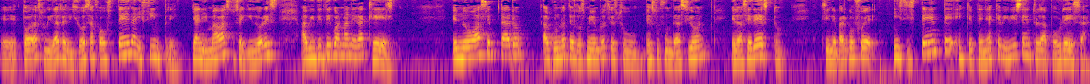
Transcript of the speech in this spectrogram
Eh, toda su vida religiosa fue austera y simple y animaba a sus seguidores a vivir de igual manera que él. Eh, no aceptaron algunos de los miembros de su, de su fundación el hacer esto. Sin embargo, fue insistente en que tenía que vivirse dentro de la pobreza,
